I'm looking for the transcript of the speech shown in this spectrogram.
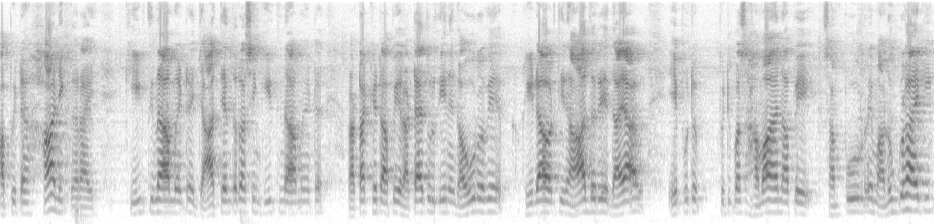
අපිට හානි කරයි. කීර්තිනාමයට ජාත්‍යන්තර වශයෙන් කීර්තිනාමයට රටකට අපේ රට ඇතුළේ තියෙන ගෞරවය ක්‍රීඩාවට තියෙන ආදරය දයාව ඒ පුට පිටිපස්ස hama යන අපේ සම්පූර්ණයෙන්ම අනුග්‍රහයකින්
